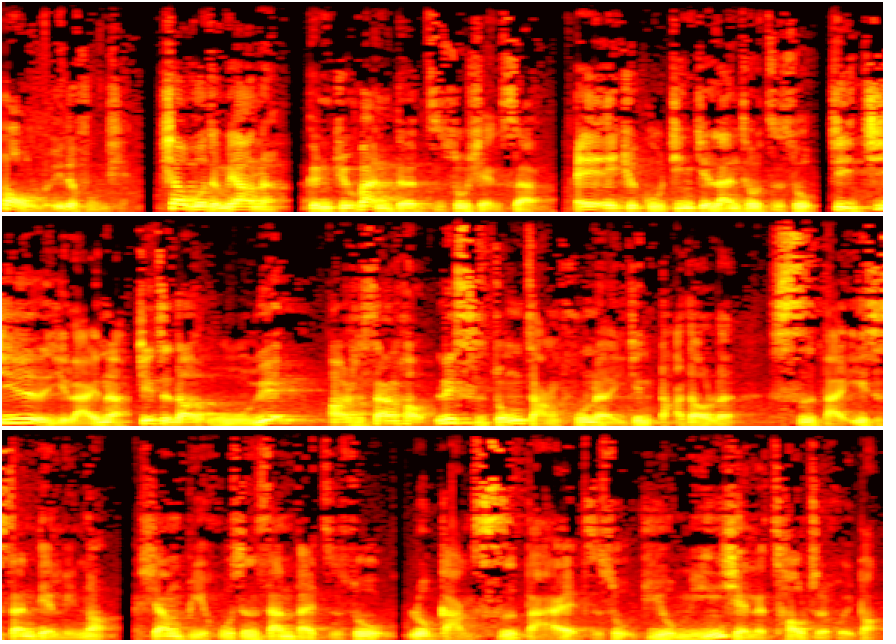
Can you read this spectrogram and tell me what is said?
暴雷的风险。效果怎么样呢？根据万德指数显示啊，A H 股经济蓝筹指数继即日以来呢，截止到五月二十三号，历史总涨幅呢已经达到了四百一十三点零二，相比沪深三百指数、沪港四百指数具有明显的超值回报。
